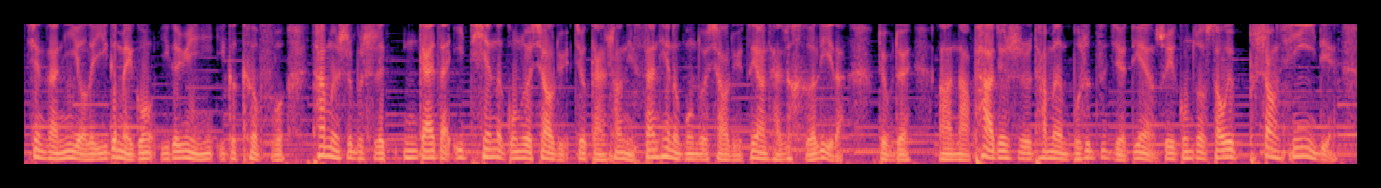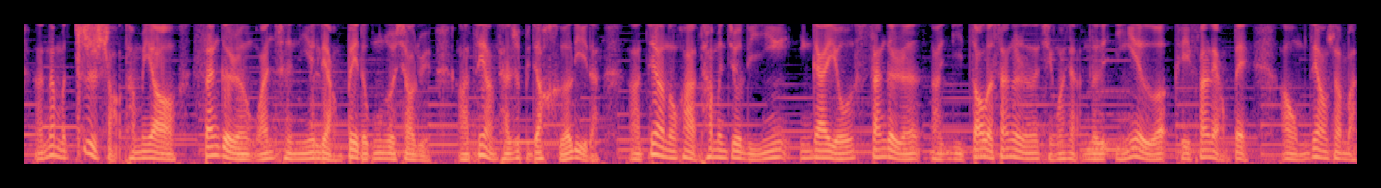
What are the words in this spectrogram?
现在你有了一个美工、一个运营、一个客服，他们是不是应该在一天的工作效率就赶上你三天的工作效率？这样才是合理的。对不对啊？哪怕就是他们不是自己的店，所以工作稍微不上心一点啊，那么至少他们要三个人完成你两倍的工作效率啊，这样才是比较合理的啊。这样的话，他们就理应应该由三个人啊，你招了三个人的情况下，你的营业额可以翻两倍啊。我们这样算吧，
